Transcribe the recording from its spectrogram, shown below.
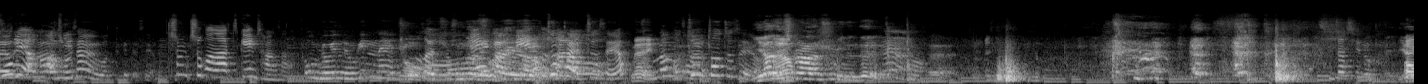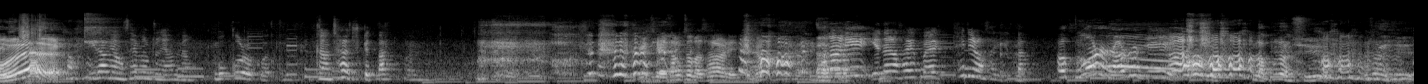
소리야? 아, 이상형이 어떻게 되세요? 춤추거나 게임 잘하는 사람. 어 여기 여기 있네. 춤도 잘 추고. 게임 잘 게임도 춤잘 잘하고. 추세요? 네. 어, 춤 터주세요. 일하는? 싫어하는 춤이 있는데. 응. 네. 진짜 싫어. 아 왜? 이상형 세 명 중에 한 명. 못 고를 것 같아. 그냥 차라리 죽겠다. 이게 제일 상처다 차라리. 차라리 얘네랑 사귈 바에 테디랑 사귀겠다. 아 그거는 나르지. 나쁘지 않지. 세상이지.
